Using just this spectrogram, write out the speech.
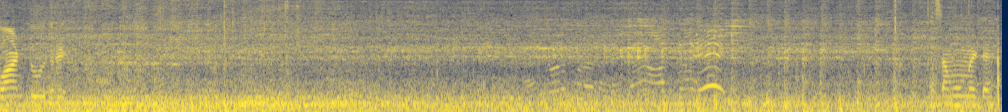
वन टू थ्री मुवमेंट आहे.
